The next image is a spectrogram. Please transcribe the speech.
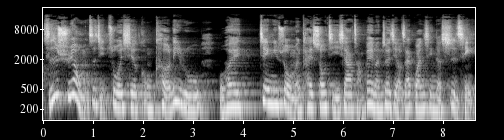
只是需要我们自己做一些功课。例如，我会建议说，我们可以收集一下长辈们最近有在关心的事情，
